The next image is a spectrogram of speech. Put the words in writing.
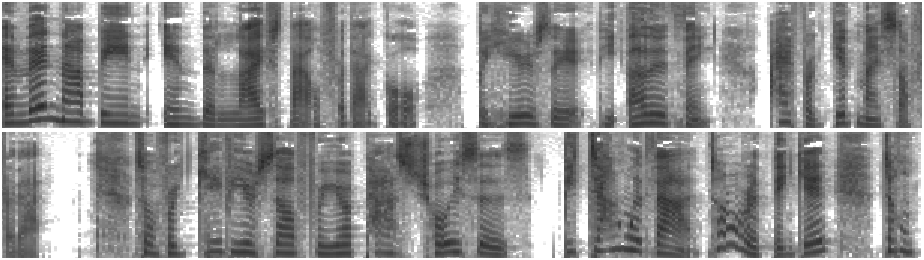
and then not being in the lifestyle for that goal. But here's the, the other thing. I forgive myself for that. So forgive yourself for your past choices. Be done with that. Don't overthink it. Don't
